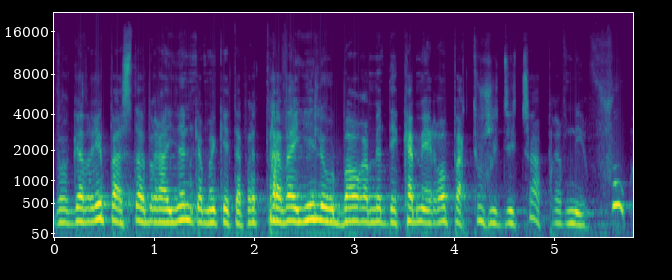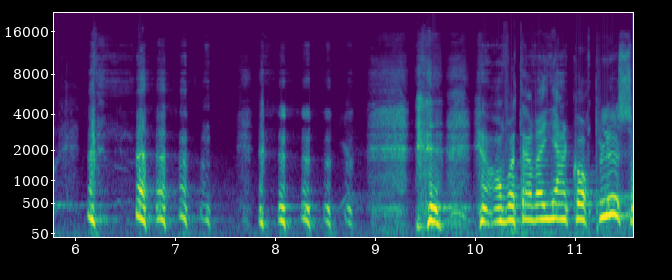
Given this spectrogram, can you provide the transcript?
Vous regarderez Pasteur Brian, comment il est après de travailler l'autre bord à mettre des caméras partout. J'ai dit, tu vas prévenir fou. on va travailler encore plus.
